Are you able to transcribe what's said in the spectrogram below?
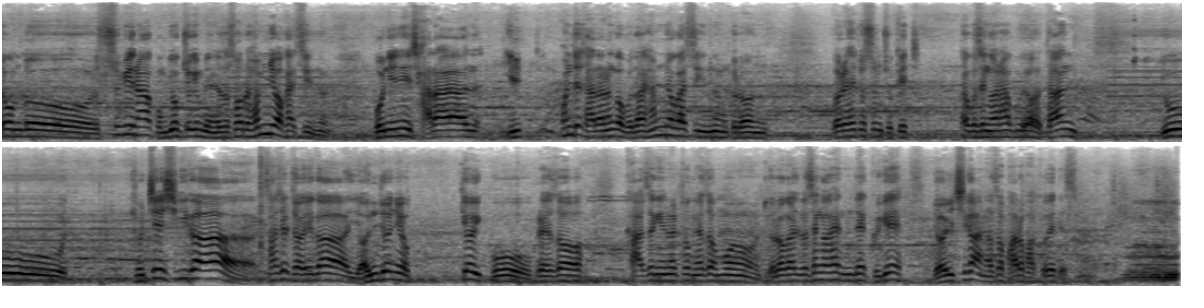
조금 더 수비나 공격적인 면에서 서로 협력할 수 있는 본인이 잘한 일 혼자 잘하는 것보다 협력할 수 있는 그런 거를 해줬으면 좋겠다고 생각을 하고요. 단 요 교체 시기가 사실 저희가 연전이 껴 있고 그래서 가승인을 통해서 뭐 여러 가지로 생각했는데 그게 여의치가 않아서 바로 바꾸게 됐습니다.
